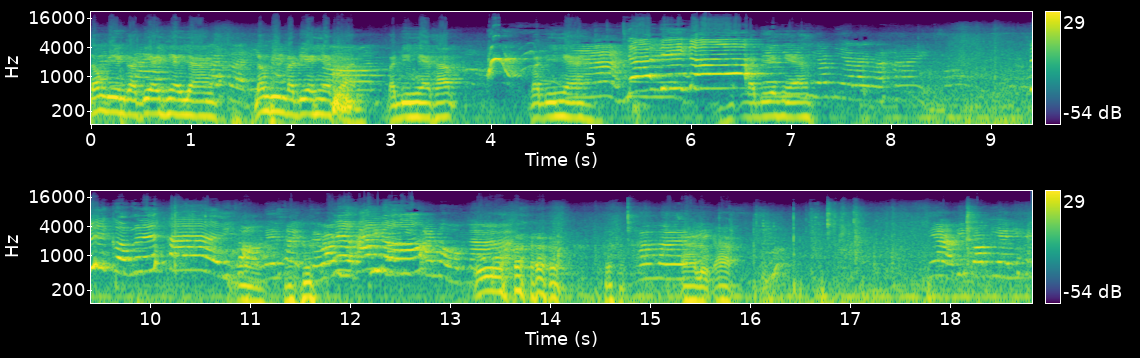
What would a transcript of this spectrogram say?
น้องบีนกับเดียเฮียยัง น้องบีนมาเดียเฮียก่อนมาดีเฮียครับมาดีเฮียเจอดีก็มาดีเฮียเชื่อมีอะไรมาให้พี่ก็ไม่ได้ให้ของไม่ใช่แต่ว่ามีขนมขนมนะโอ้เอามาอ่าลูกอะเนี่ยพี่ป๊อปเมียนี่ให้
